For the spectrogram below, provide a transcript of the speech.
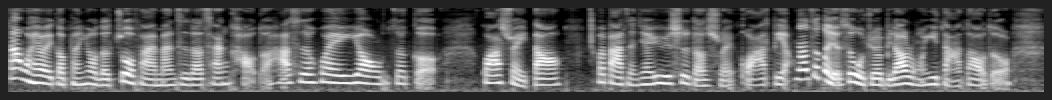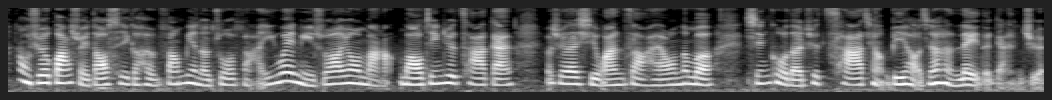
那我还有一个朋友的做法，还蛮值得参考的，他是会用这个刮水刀。会把整间浴室的水刮掉，那这个也是我觉得比较容易达到的。哦那我觉得刮水刀是一个很方便的做法，因为你说要用毛毛巾去擦干，又觉得洗完澡还要那么辛苦的去擦墙壁，好像很累的感觉。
